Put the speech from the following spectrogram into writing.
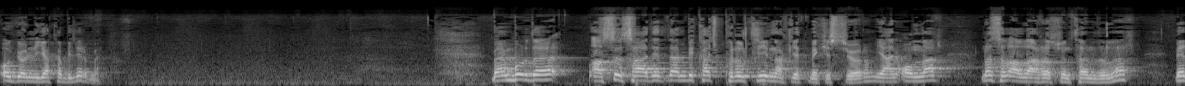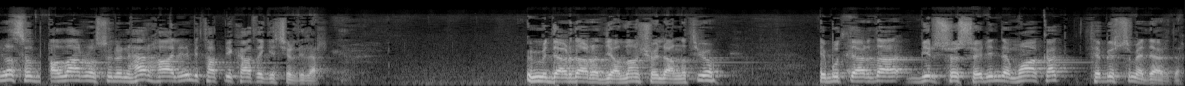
o gönlü yakabilir mi? Ben burada asıl saadetten birkaç pırıltıyı nakletmek istiyorum. Yani onlar nasıl Allah Resulü'nü tanıdılar ve nasıl Allah Resulü'nün her halini bir tatbikata geçirdiler. Ümmü Derda radıyallahu anh şöyle anlatıyor. Ebu Derda bir söz söylediğinde muhakkak tebessüm ederdi.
